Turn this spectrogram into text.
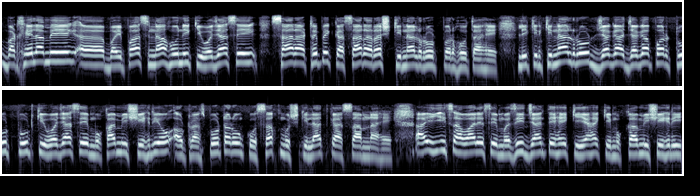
بٹخیلہ میں بائی پاس نہ ہونے کی وجہ سے سارا ٹریفک کا سارا رش کنال روڈ پر ہوتا ہے۔ لیکن کنال روڈ جگہ جگہ پر ٹوٹ پوٹ کی وجہ سے مقامی شہریوں اور ٹرانسپورٹروں کو سخت مشکلات کا سامنا ہے۔ اس حوالے سے مزید جانتے ہیں کہ یہاں کے مقامی شہری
